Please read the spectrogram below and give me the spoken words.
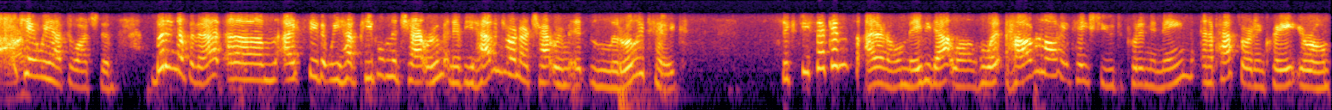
Oh, okay. We have to watch them. But enough of that. Um, I see that we have people in the chat room, and if you haven't joined our chat room, it literally takes 60 seconds. I don't know, maybe that long. However long it takes you to put in a name and a password and create your own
